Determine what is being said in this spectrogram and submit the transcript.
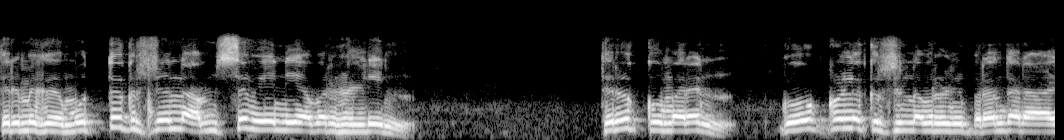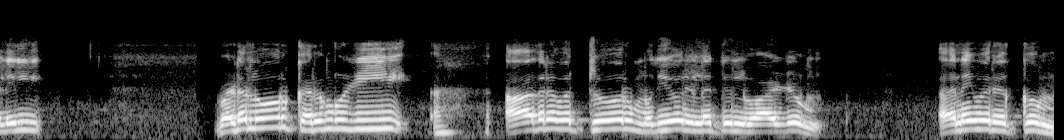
திருமிகு முத்து கிருஷ்ணன் அம்சவேணி அவர்களின் திருக்குமரன் கோகுல கிருஷ்ணன் அவர்களின் பிறந்த நாளில் வடலூர் கருங்குழி ஆதரவற்றோர் முதியோர் இல்லத்தில் வாழும் அனைவருக்கும்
